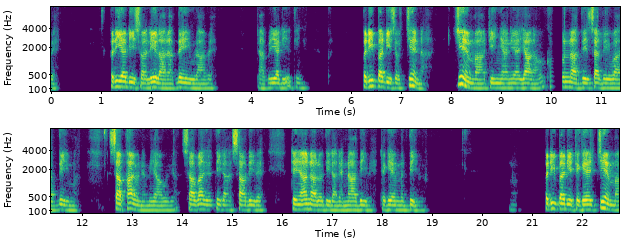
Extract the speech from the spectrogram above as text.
ပဲပရိယတိဆိုတာလေ့လာတာသင်ယူတာပဲဒါပရိယတိအသိပရိပတ်တိဆိုကျင့်တာကျင့်မှာဒီဉာဏ်တွေရတာကိုခုနသေစ္စာ၄ပါးသိမှာ စာဖတ်ရုံနဲ့မရဘူးဗျစာဖတ်ရသိတာစာသိပဲတရားနာလို့သိတာလည်းနာသိပဲတကယ်မသိဘူးပฏิပတ်တိတကယ်ကျင့်မှ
